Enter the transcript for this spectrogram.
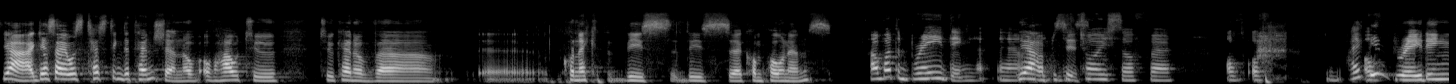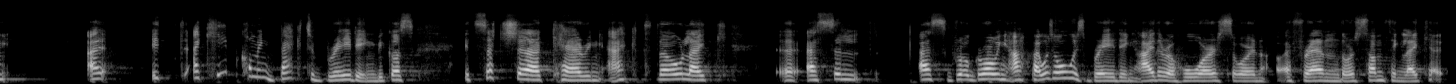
yeah i guess i was testing the tension of, of how to to kind of uh, connect these these uh, components how about the braiding uh, yeah the choice of of, of I've been braiding. I it I keep coming back to braiding because it's such a caring act, though. Like uh, as a as grow, growing up, I was always braiding either a horse or an, a friend or something like uh,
